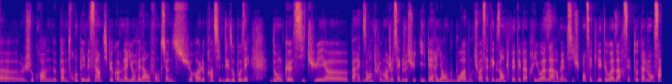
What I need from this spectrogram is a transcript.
je crois ne pas me tromper, mais c'est un petit peu comme l'Ayurveda, on fonctionne sur le principe des opposés. Donc, si tu es, par exemple, moi je sais que je suis hyper yang bois, donc tu vois, cet exemple n'était pas pris au hasard, même si tu pensais qu'il était au hasard, c'est totalement ça.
